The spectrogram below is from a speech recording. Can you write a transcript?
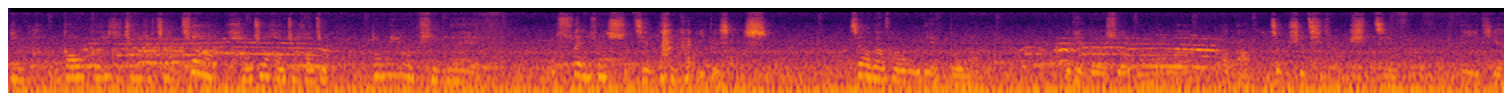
引吭高歌，一直叫，一直叫，叫好久好久好久都没有停哎！我算一算时间，大概一个小时，叫到他五点多，五点多的时候，我妈妈、爸爸正式起床时间，第一天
